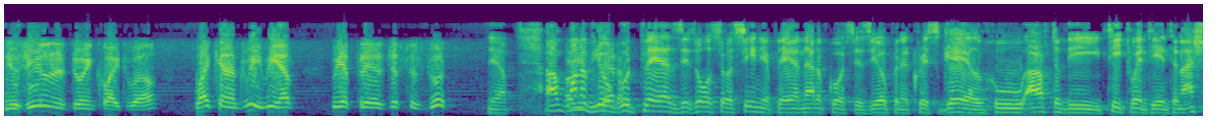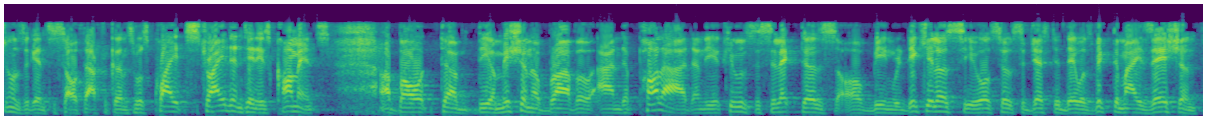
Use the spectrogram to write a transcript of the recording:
New Zealand is doing quite well. Why can't we? We have we have players just as good. Yeah. Um, one of your good players is also a senior player, and that, of course, is the opener Chris Gayle, who, after the T20 internationals against the South Africans, was quite strident in his comments about um, the omission of Bravo and Pollard, and he accused the selectors of being ridiculous. He also suggested there was victimization.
